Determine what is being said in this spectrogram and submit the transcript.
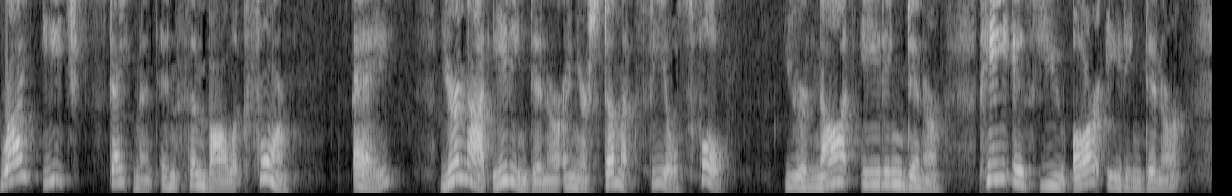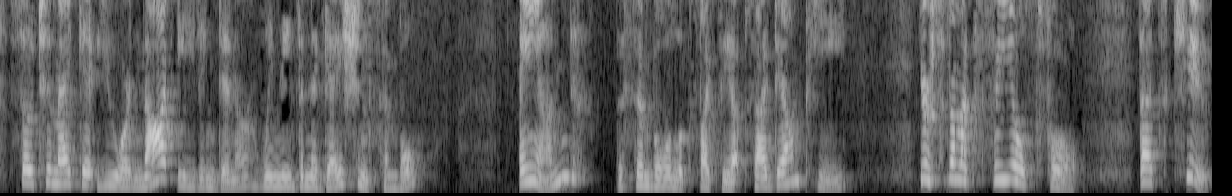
Write each statement in symbolic form. A. You're not eating dinner and your stomach feels full. You're not eating dinner. P is you are eating dinner. So to make it you are not eating dinner, we need the negation symbol. And the symbol looks like the upside down P. Your stomach feels full. That's Q.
